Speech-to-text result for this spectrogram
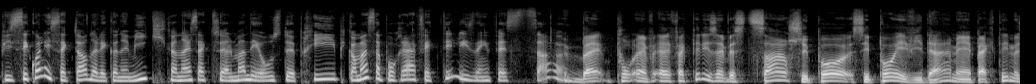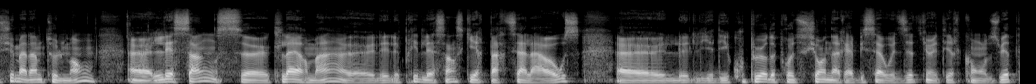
Puis c'est quoi les secteurs de l'économie qui connaissent actuellement des hausses de prix? Puis comment ça pourrait affecter les investisseurs? Ben pour affecter les investisseurs, c'est pas c'est pas évident, mais impacter monsieur, madame, tout le monde. Euh, L'essence, euh, clairement, euh, le, le, prix de l'essence qui est reparti à la hausse. Euh, le, il y a des coupures de production en Arabie Saoudite qui ont été reconduites.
